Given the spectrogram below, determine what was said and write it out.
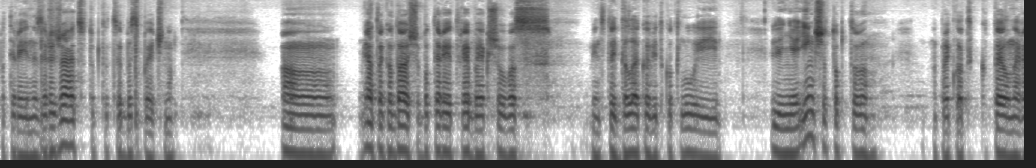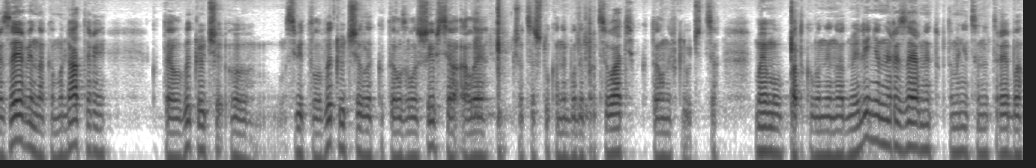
батареї не заряджаються, тобто це безпечно. Я так гадаю, що батареї треба, якщо у вас він стоїть далеко від котлу і лінія інша, тобто, наприклад, котел на резерві, на акумуляторі, котел виключив, світло виключили, котел залишився, але якщо ця штука не буде працювати, котел не включиться. В моєму випадку вони на одній лінії не резервні, тобто мені це не треба.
